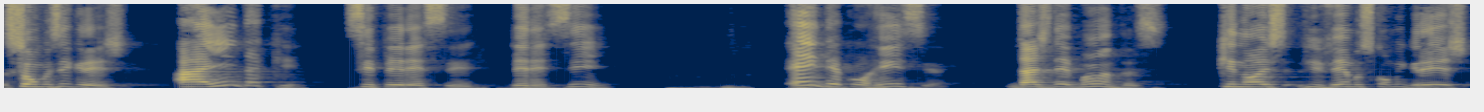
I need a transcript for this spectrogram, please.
somos igreja. Ainda que se perecer, pereci, em decorrência das demandas que nós vivemos como igreja.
